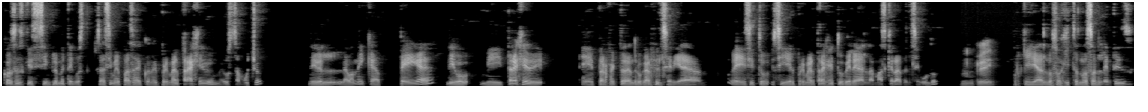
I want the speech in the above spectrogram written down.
cosas que simplemente gustan. O sea, así me pasa con el primer traje, güey, me gusta mucho. Digo, la única pega, digo, mi traje de, eh, perfecto de Andrew Garfield sería eh, si, tu, si el primer traje tuviera la máscara del segundo, ok. porque ya los ojitos no son lentes.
